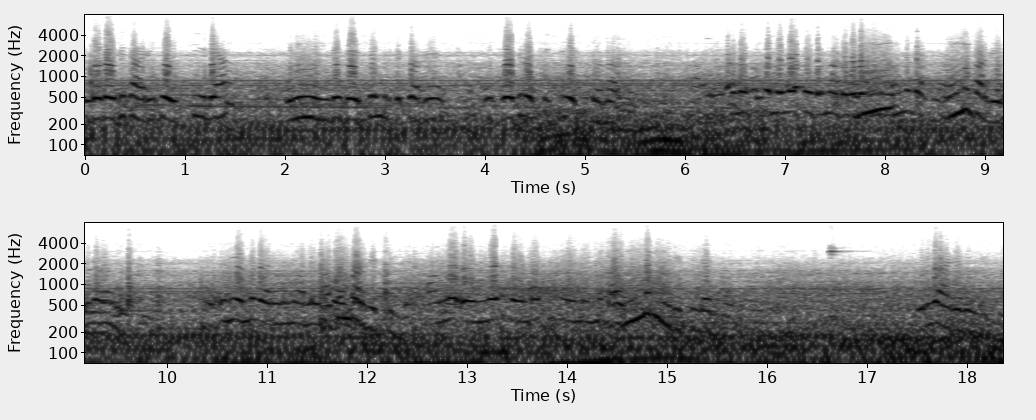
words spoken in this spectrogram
ഇവിടെ ഒരു കാര്യം ചോദിച്ചില്ല. ഒന്നും നിന്റെ ദേഷ്യം പിടിച്ചിട്ട് പറഞ്ഞ് മുപ്പത് റെസിപ്റ്റ് വെച്ചു എന്ന് പറഞ്ഞു. ഒന്നും പറഞ്ഞില്ല. അതും പറഞ്ഞിട്ടില്ല ഒന്നും മിണ്ടിയിട്ടില്ല എന്നോട്. ഒരു കാര്യം മിണ്ടിയിട്ടില്ല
